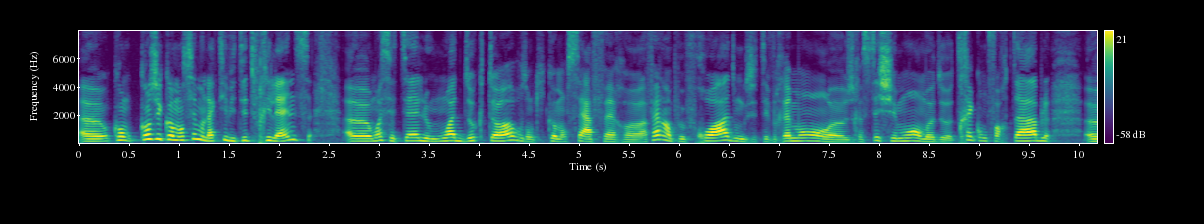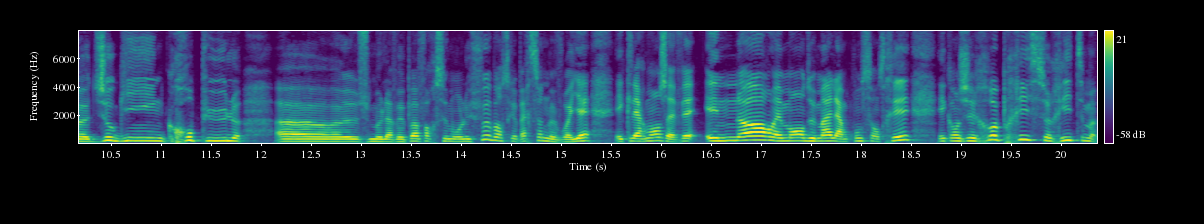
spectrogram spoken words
Euh, quand, j'ai commencé mon activité de freelance, euh, moi, c'était le mois d'octobre, donc il commençait à faire, euh, à faire un peu froid, donc j'étais vraiment, je restais chez moi en mode très confortable, jogging, gros pull, je me lavais pas forcément le feu parce que personne me voyait, et clairement, j'avais énormément de mal à me concentrer, et quand j'ai repris ce rythme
